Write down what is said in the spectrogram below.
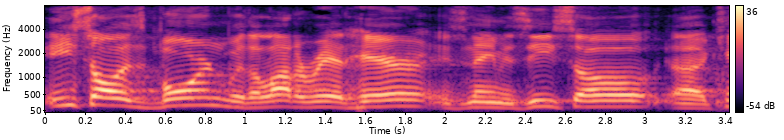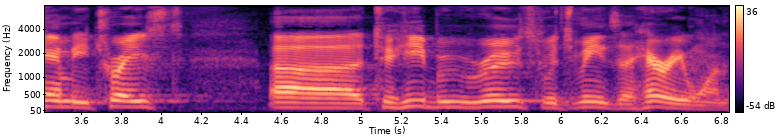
Esau is born with a lot of red hair. His name is Esau. Uh, can be traced uh, to Hebrew roots, which means a hairy one.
